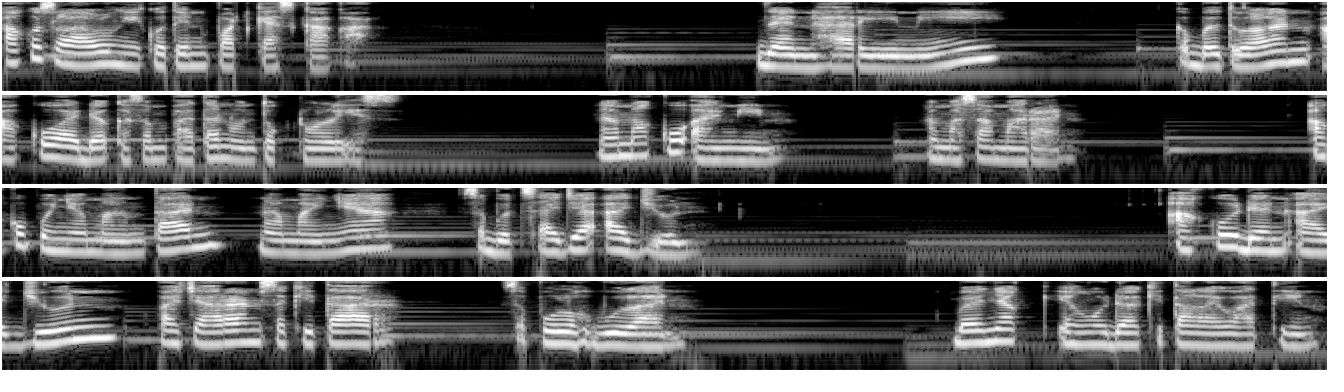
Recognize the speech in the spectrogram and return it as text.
aku selalu ngikutin podcast kakak. Dan hari ini, Kebetulan aku ada kesempatan untuk nulis. Namaku Anin, nama samaran. Aku punya mantan, namanya sebut saja Ajun. Aku dan Ajun pacaran sekitar 10 bulan. Banyak yang udah kita lewatin.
